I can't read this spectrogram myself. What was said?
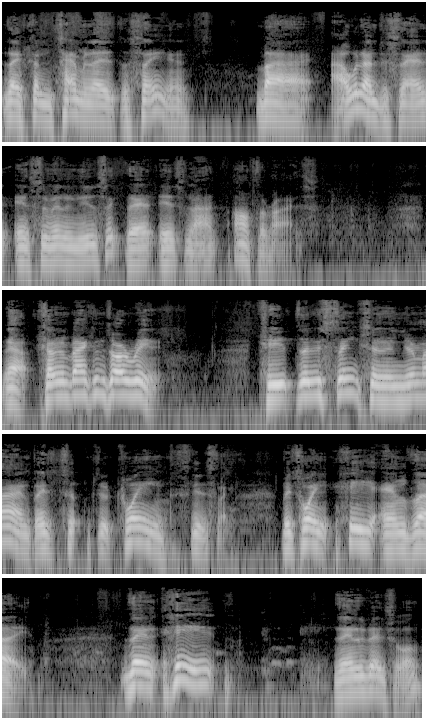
they've contaminated the singing by, I would understand, instrumental music that is not authorized. Now, coming back into our reading, keep the distinction in your mind between, excuse me, between he and they. Then he, the individual,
